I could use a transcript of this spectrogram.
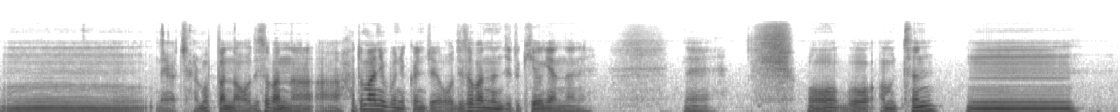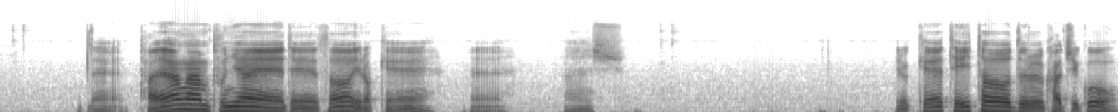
음, 내가 잘못 봤나? 어디서 봤나? 아, 하도 많이 보니까 이제 어디서 봤는지도 기억이 안 나네. 네. 어, 뭐, 아무튼, 음, 네. 다양한 분야에 대해서 이렇게, 예. 이렇게 데이터들을 가지고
